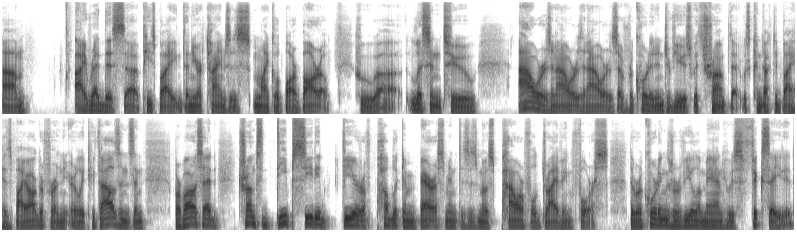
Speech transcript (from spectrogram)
Um, I read this uh, piece by the New York Times' Michael Barbaro, who uh, listened to hours and hours and hours of recorded interviews with Trump that was conducted by his biographer in the early 2000s. And Barbaro said Trump's deep seated fear of public embarrassment is his most powerful driving force. The recordings reveal a man who is fixated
